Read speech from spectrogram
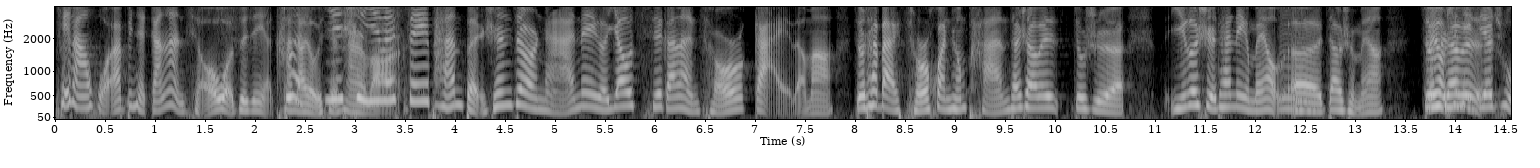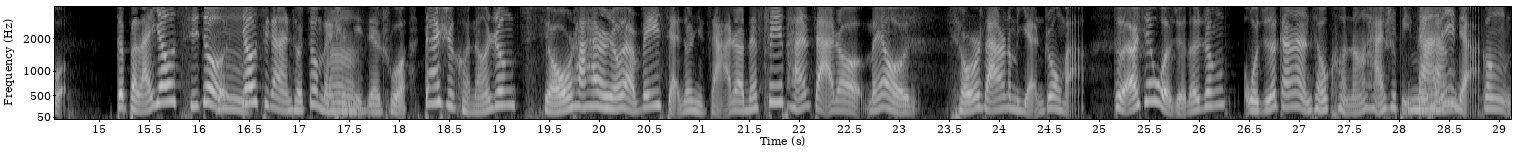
飞盘火啊，并且橄榄球，我最近也看到有一些是因为飞盘本身就是拿那个腰旗橄榄球改的嘛，就是他把球换成盘，他稍微就是一个是他那个没有、嗯。呃叫什么呀，就是他没有身体接触，对，本来腰旗就、嗯。腰旗橄榄球就没身体嗯接触，但是可能扔球它还是有点危险，就你砸着那飞盘砸着没有球砸着那么严重吧？对，而且我觉得扔，我觉得橄榄球可能还是比难一点儿更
